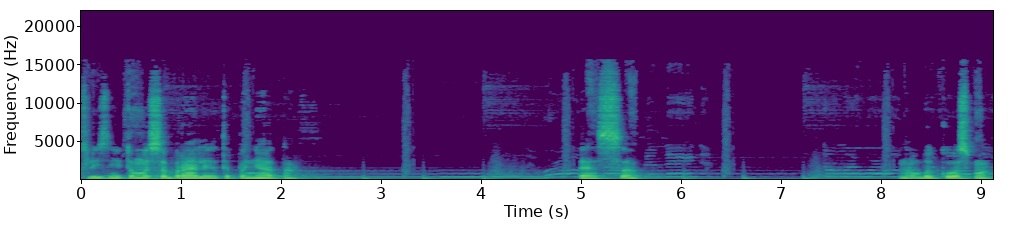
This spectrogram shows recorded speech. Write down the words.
Слизней то мы собрали, это понятно. Тесса. Нам бы Космо.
